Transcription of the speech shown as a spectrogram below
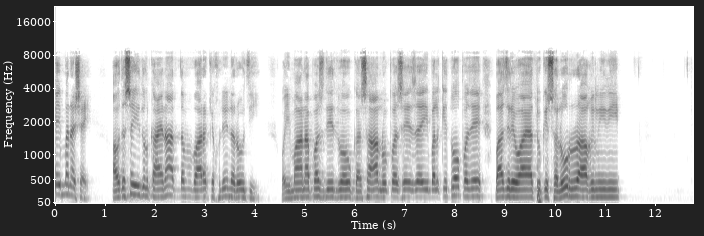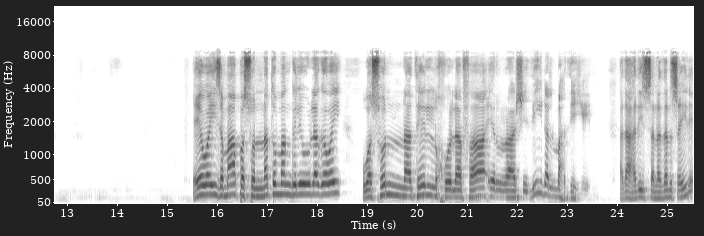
کوي من شي او د سید الکائنات د مبارک خلی نه روتی و ایمان پس دی دو کسانو پس زی بلکې دو پس باز روایتو کې سلور راغلی دی ای وای زما په سنت منګلی لګوي وسنت الخلفاء الراشدین المهدیین دا حدیث سندن صحیح دی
